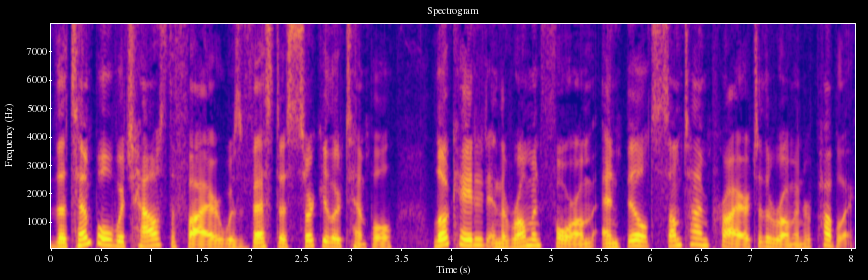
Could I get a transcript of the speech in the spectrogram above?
The temple which housed the fire was Vesta's circular temple, located in the Roman Forum and built sometime prior to the Roman Republic.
